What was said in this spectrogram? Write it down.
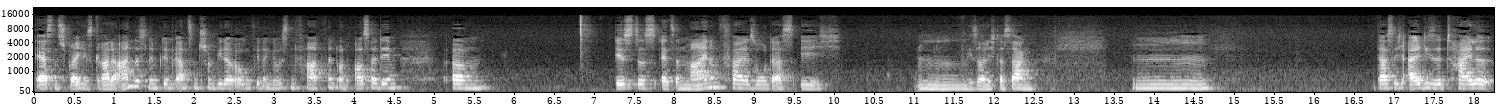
erstens spreche ich es gerade an, das nimmt dem Ganzen schon wieder irgendwie einen gewissen Fahrtwind und außerdem ähm, ist es jetzt in meinem Fall so, dass ich, mh, hm, wie soll ich das sagen, mh, hm, dass ich all diese Teile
